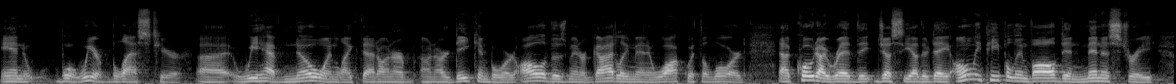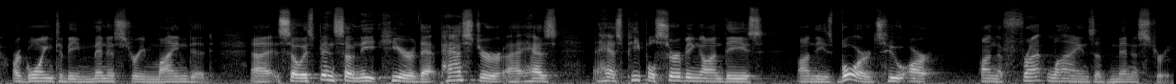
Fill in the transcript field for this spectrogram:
And boy, we are blessed here. Uh, we have no one like that on our, on our deacon board. All of those men are godly men and walk with the Lord. A quote I read the, just the other day only people involved in ministry are going to be ministry minded. Uh, so it's been so neat here that Pastor uh, has, has people serving on these, on these boards who are on the front lines of ministry.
